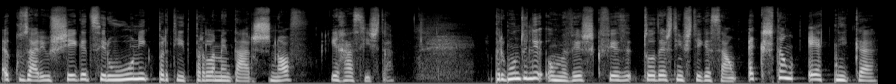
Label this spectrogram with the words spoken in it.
acusarem o Chega de ser o único partido parlamentar xenófobo e racista. Pergunto-lhe, uma vez que fez toda esta investigação, a questão étnica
